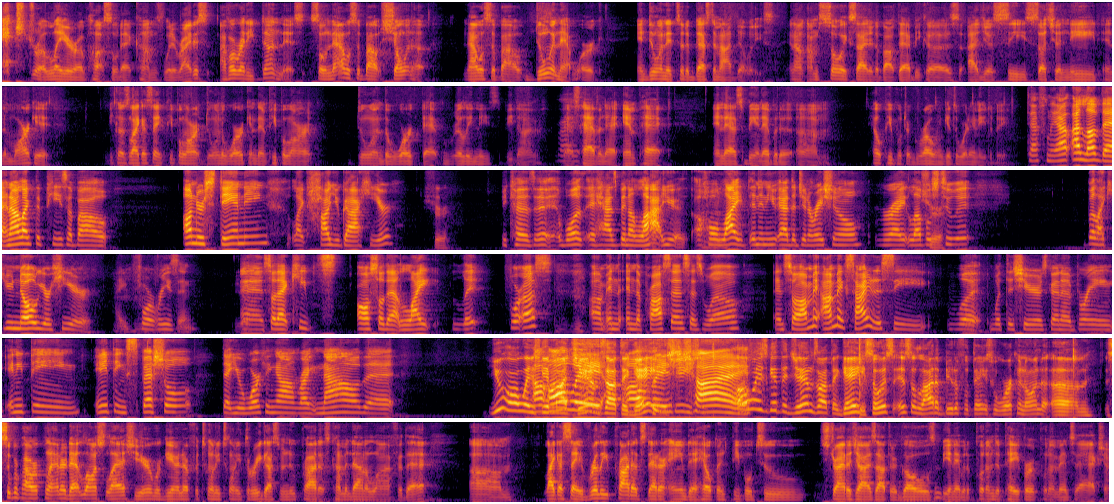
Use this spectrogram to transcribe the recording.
extra layer of hustle that comes with it, right? It's I've already done this. So now it's about showing up. Now it's about doing that work and doing it to the best of my abilities. And I'm, I'm so excited about that because I just see such a need in the market because like I say, people aren't doing the work and then people aren't doing the work that really needs to be done. That's having that impact and that's being able to um, help people to grow and get to where they need to be. Definitely. I, I love that. And I like the piece about understanding like how you got here Sure. because it was it has been a lot you a whole life and then you add the generational right levels. Sure. to it but like you know you're here like Mm-hmm. for a reason, and so that keeps also that light lit for us Mm-hmm. um, in in the process as well. And so I'm I'm excited to see what what this year is gonna bring. Anything anything special that you're working on right now that You always I get my gems out the gate. always she try. Always get the gems out the gate. So it's it's a lot of beautiful things we're working on. The, um, the Superpower Planner that launched last year. We're gearing up for 2023. Got some new products coming down the line for that. Um, like I say, really products that are aimed at helping people to strategize out their goals and being able to put them to paper, put them into action.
